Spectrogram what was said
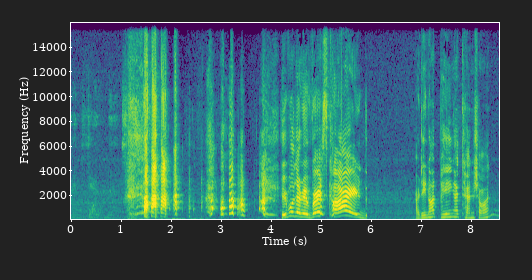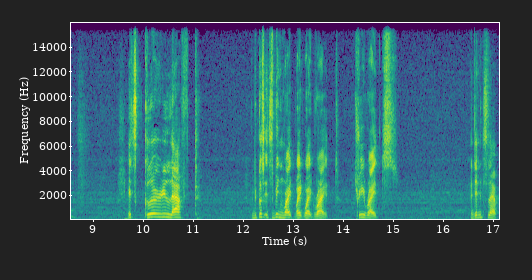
me in five minutes. He put a reverse card! Are they not paying attention? It's clearly left. Because it's been right, right, right, right. Three rights. And then it's left.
